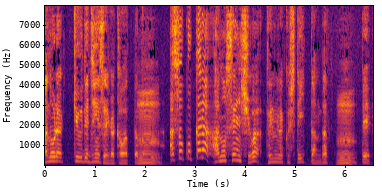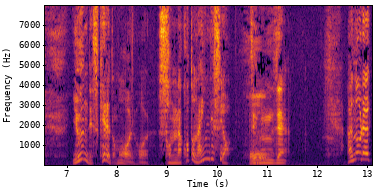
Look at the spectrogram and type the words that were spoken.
あの落球で人生が変わったと。うん。あそこからあの選手は転落していったんだっうん。て言うんですけれども、はいはい。そんなことないんですよ。全然。あの落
